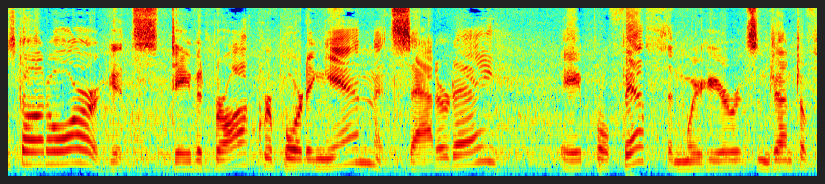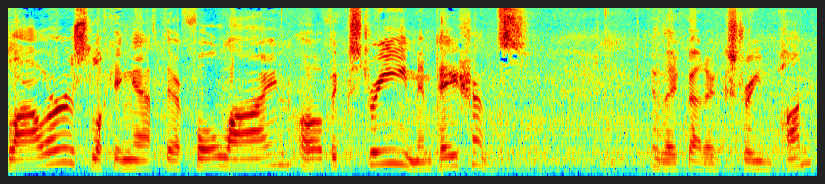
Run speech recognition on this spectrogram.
springtrials.org. It's David Brock reporting in. It's Saturday, April 5th, and we're here at Syngenta Flowers looking at their full line of Extreme Impatiens. They've got Extreme Punch,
